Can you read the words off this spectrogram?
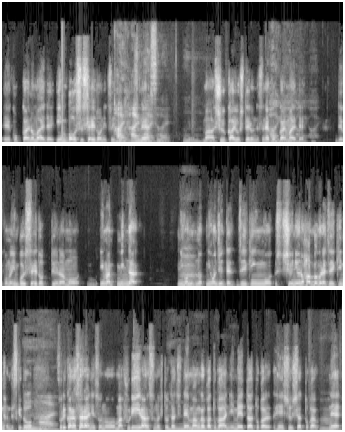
えー国会の前でインボイス制度についてのですね。まあ集会をしてるんですね、国会前で。で、このインボイス制度っていうのはもう、今みんな、日本の、日本人って税金を、収入の半分ぐらい税金なんですけど、はい。それからさらにその、まあ、フリーランスの人たちね、漫画家とかアニメーターとか編集者とかね、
